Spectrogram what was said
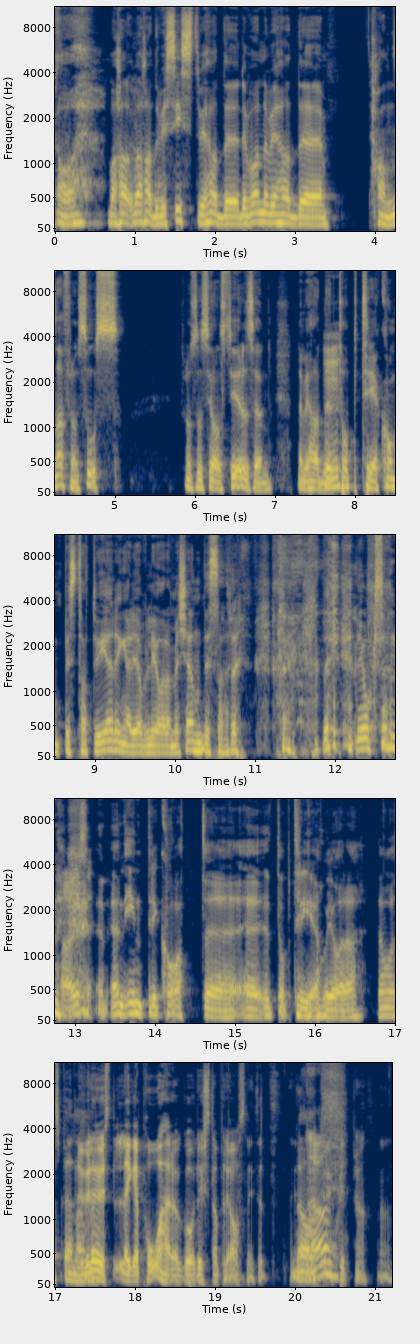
Ja, vad, vad, hade vi sist? Vi hade, det var när vi hade Hanna från SOS, från Socialstyrelsen. När vi hade mm. topp tre kompis-tatueringar jag vill göra med kändisar. det, det, är också en, ja, en, en intrikat eh, topp tre att göra. Det var spännande. Nu vill jag just lägga på här och gå och lyssna på det avsnittet. Ja. Det skitbra. Ja.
